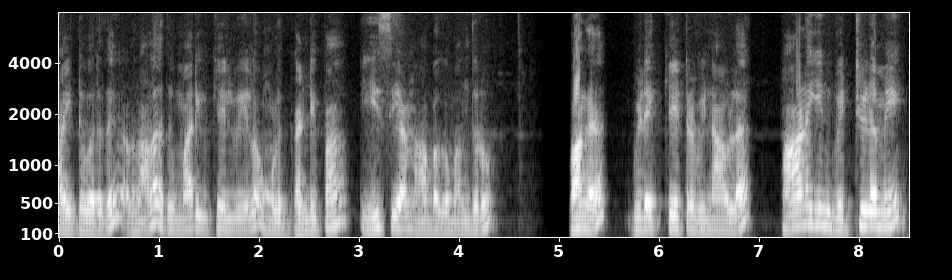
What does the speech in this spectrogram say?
ஆகிட்டு வருது. அதனால் அது மாதிரி கேள்விகளை உங்களுக்கு கண்டிப்பாக ஈஸியாக ஞாபகம் வந்துடும் வாங்க விடைக்கேற்ற வினாவில் பானையின் வெற்றிடமே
